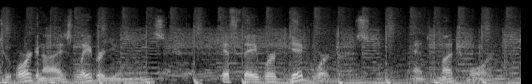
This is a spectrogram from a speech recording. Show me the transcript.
to organize labor unions if they were gig workers, and much more.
